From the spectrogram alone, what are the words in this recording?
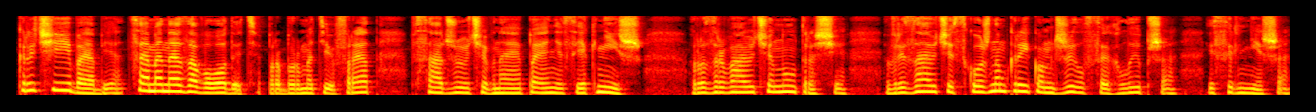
Кричи, бебі, це мене заводить, пробурмотів Фред, всаджуючи в неї пеніс, як ніж, розриваючи нутрощі, врізаючись з кожним криком джил все глибше і сильніше.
